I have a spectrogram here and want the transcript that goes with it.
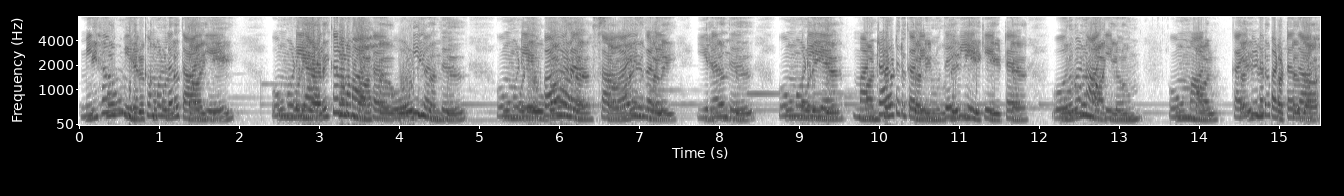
மிகவும் இரக்கமுள்ள தாயே உம்முடைய அடைக்கலமாக ஓடி வந்து உம்முடைய உபகார சகாயங்களை இறந்து உம்முடைய மன்றாட்டுக்களின் உதவியை கேட்ட ஒருவனாகிலும் உம்மால் கைவிடப்பட்டதாக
